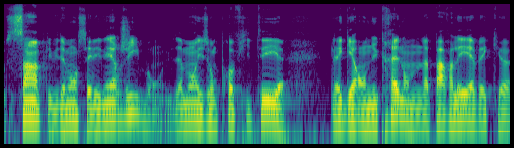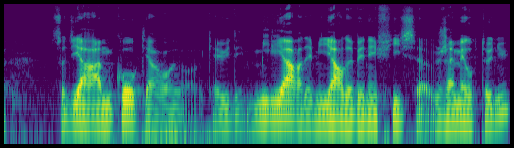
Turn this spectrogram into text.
simple, évidemment, c'est l'énergie. Bon, évidemment, ils ont profité de la guerre en Ukraine. On en a parlé avec euh, Saudi Aramco qui a, eu des milliards et des milliards de bénéfices euh, jamais obtenus.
